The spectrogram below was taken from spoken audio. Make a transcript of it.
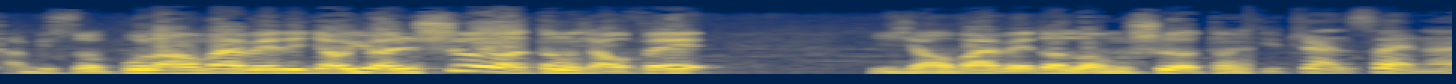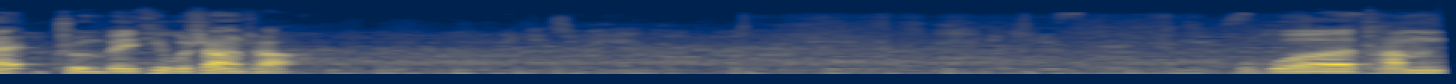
塔比索布朗外围的一脚远射，邓小飞一脚外围的冷射，邓以及战塞南准备替补上场。不过他们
